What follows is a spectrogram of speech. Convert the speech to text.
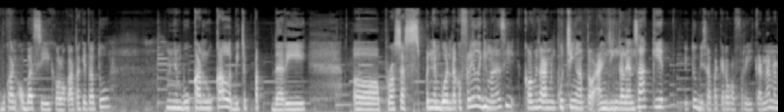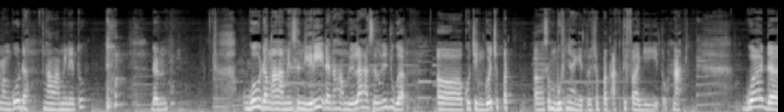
bukan obat sih. Kalau kata kita tuh menyembuhkan luka lebih cepat dari uh, proses penyembuhan recovery. Lagi mana sih? Kalau misalkan kucing atau anjing kalian sakit itu bisa pakai recovery. Karena memang gue udah ngalamin itu. Dan gue udah ngalamin sendiri dan alhamdulillah hasilnya juga uh, kucing gue cepet uh, sembuhnya gitu cepet aktif lagi gitu. Nah gue ada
